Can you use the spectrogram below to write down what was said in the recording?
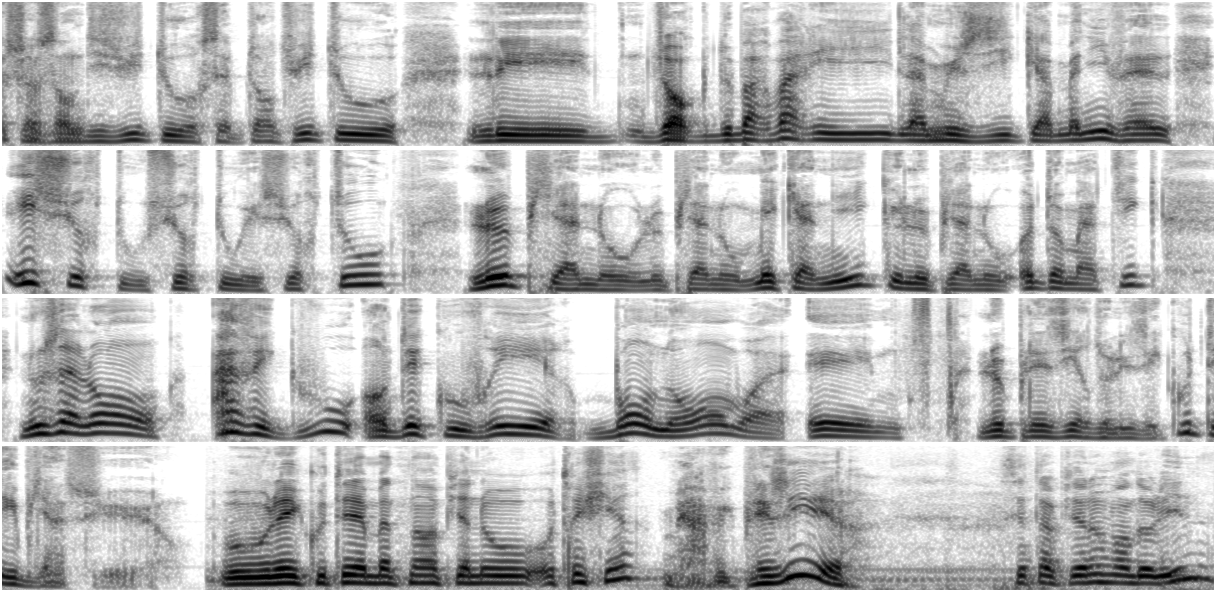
78 euh, tours, 78 tours, les dogs de barbarie, la musique à manivelle, et surtout, surtout et surtout, le piano, le piano mécanique, le piano automatique. Nous allons avec vous en découvrir bon nombre et le plaisir de les écouter, bien sûr. Vous voulez écouter maintenant un piano autrichien? Mais avec plaisir. C'est un piano mandoline.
